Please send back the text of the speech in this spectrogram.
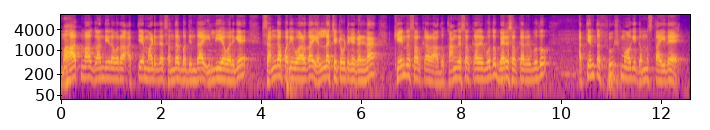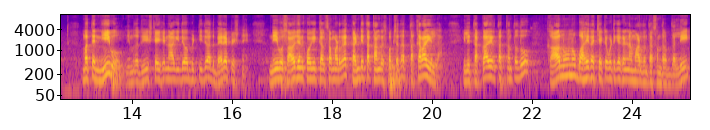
ಮಹಾತ್ಮ ಗಾಂಧಿರವರ ಹತ್ಯೆ ಮಾಡಿದ ಸಂದರ್ಭದಿಂದ ಇಲ್ಲಿಯವರೆಗೆ ಸಂಘ ಪರಿವಾರದ ಎಲ್ಲ ಚಟುವಟಿಕೆಗಳನ್ನ ಕೇಂದ್ರ ಸರ್ಕಾರ, ಅದು ಕಾಂಗ್ರೆಸ್ ಸರ್ಕಾರ ಇರ್ಬೋದು, ಬೇರೆ ಸರ್ಕಾರ ಇರ್ಬೋದು, ಅತ್ಯಂತ ಸೂಕ್ಷ್ಮವಾಗಿ ಗಮನಿಸ್ತಾ ಇದೆ. ಮತ್ತು ನೀವು, ನಿಮ್ಮದು ರಿಜಿಸ್ಟ್ರೇಷನ್ ಆಗಿದೆಯೋ ಬಿಟ್ಟಿದೆಯೋ ಅದು ಬೇರೆ ಪ್ರಶ್ನೆ. ನೀವು ಸಾರ್ವಜನಿಕವಾಗಿ ಕೆಲಸ ಮಾಡಿದ್ರೆ ಖಂಡಿತ ಕಾಂಗ್ರೆಸ್ ಪಕ್ಷದ ತಕರಾರಿಲ್ಲ ಇಲ್ಲಿ. ತಕರಾರು ಇರತಕ್ಕಂಥದ್ದು ಕಾನೂನು ಬಾಹಿರ ಚಟುವಟಿಕೆಗಳನ್ನ ಮಾಡಿದಂಥ ಸಂದರ್ಭದಲ್ಲಿ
